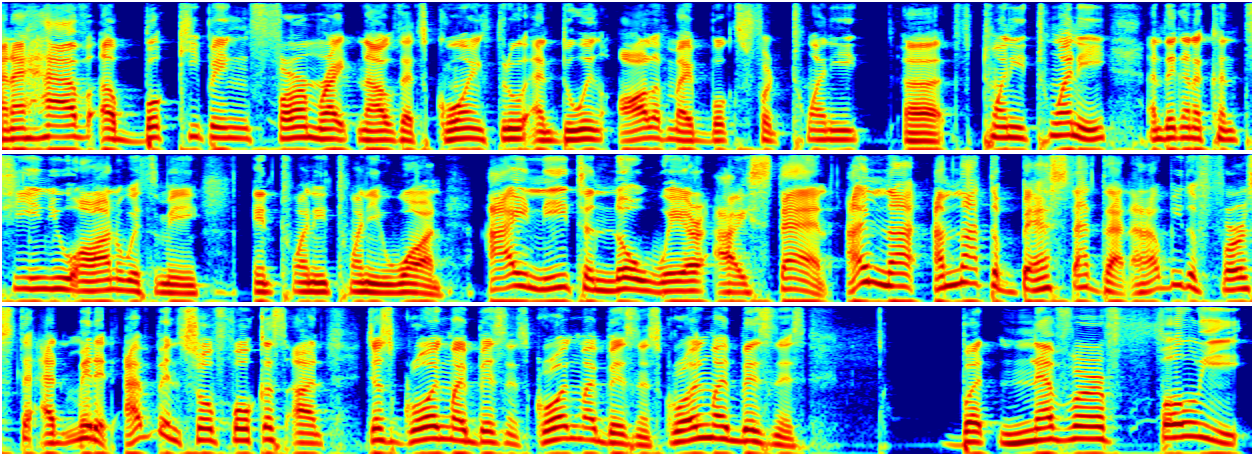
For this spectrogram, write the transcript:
And I have a bookkeeping firm right now that's going through and doing all of my books for 20 uh, 2020 and they're going to continue on with me in 2021 i need to know where i stand. I'm not i'm not the best at that and i'll be the first to admit it. I've been so focused on just growing my business growing my business growing my business but never fully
